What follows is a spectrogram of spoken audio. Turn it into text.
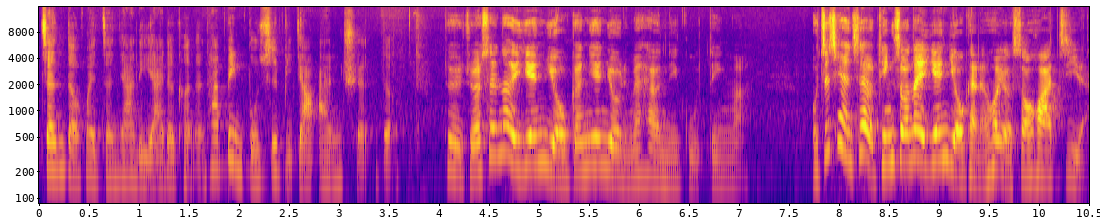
真的会增加离癌的可能，它并不是比较安全的。对，主要是那个烟油跟烟油里面还有尼古丁嘛。我之前是有听说那烟油可能会有塑化剂啊，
